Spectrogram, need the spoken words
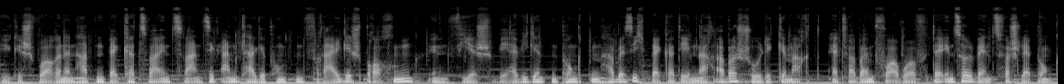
Die Geschworenen hatten Becker zwar in 20 Anklagepunkten freigesprochen, in vier schwerwiegenden Punkten habe sich Becker demnach aber schuldig gemacht, etwa beim Vorwurf der Insolvenzverschleppung.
